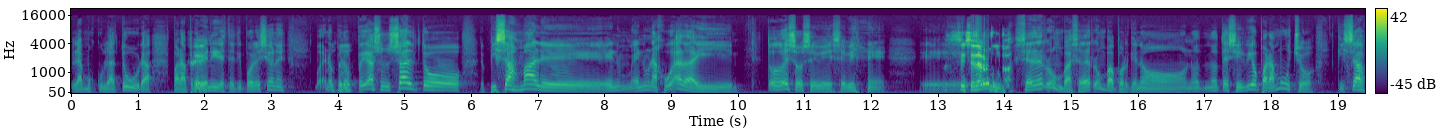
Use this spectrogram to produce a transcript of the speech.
la musculatura, para prevenir este tipo de lesiones. Bueno, pero pegás un salto, pisás mal eh, en, en, una jugada y todo eso se, se viene eh, se derrumba. Se derrumba, se derrumba porque no, no, te sirvió para mucho. Quizás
